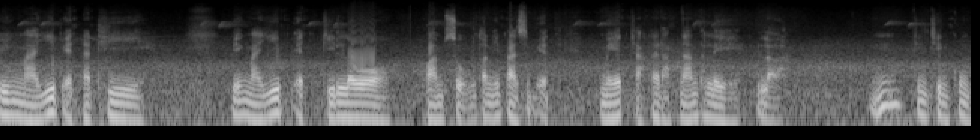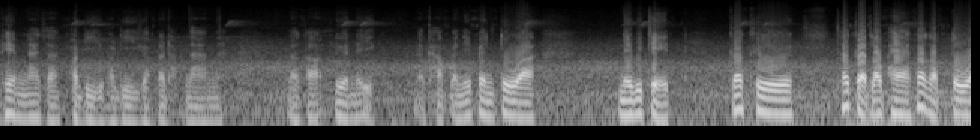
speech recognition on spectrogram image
วิ่งมา 21 นาที วิ่งมา 21 กิโล ความสูงตอนนี้ 81 เมตรจากระดับน้ำทะเลเหรออืม จริง ๆ กรุงเทพน่าจะพอดีพอดีกับระดับน้ำนะแล้วก็เลื่อนได้อีกนะครับ อันนี้เป็นตัว Navigate ก็คือถ้าเกิดเราแพร์เข้ากับตัว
